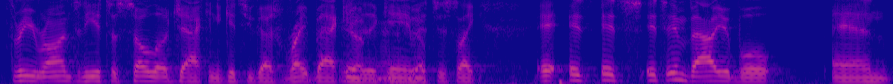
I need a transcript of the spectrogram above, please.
three runs, and he hits a solo jack, and he gets you guys right back into Yeah, the game. yeah. It's just like it, it's it's it's invaluable, and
